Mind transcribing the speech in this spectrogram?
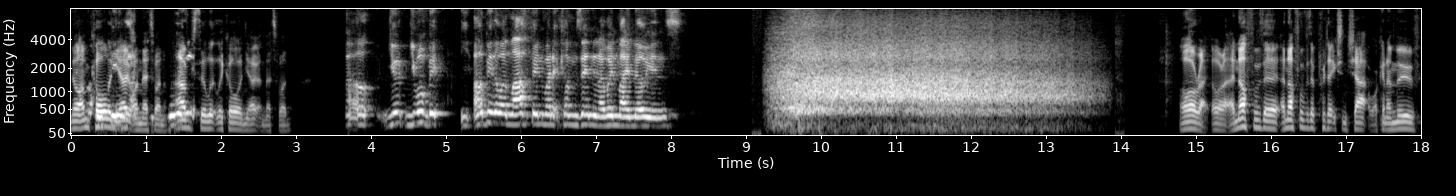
no, I'm calling you out on this one. Absolutely calling you out on this one. Well, you you won't be. I'll be the one laughing when it comes in, and I win my millions. All right, all right. Enough of the enough of the prediction chat. We're going to move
